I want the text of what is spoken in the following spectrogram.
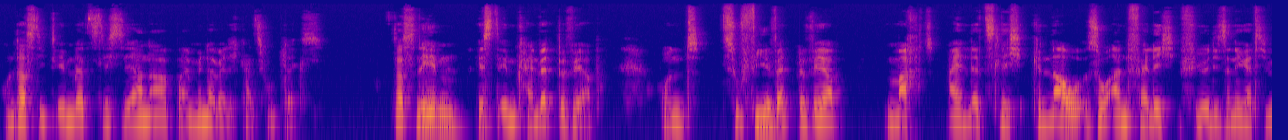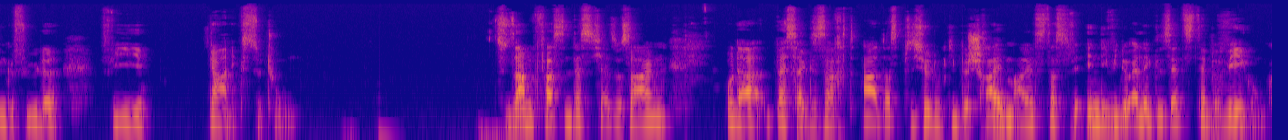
Und das liegt eben letztlich sehr nah beim Minderwertigkeitskomplex. Das Leben ist eben kein Wettbewerb. Und zu viel Wettbewerb macht einen letztlich genauso anfällig für diese negativen Gefühle wie gar nichts zu tun. Zusammenfassend lässt sich also sagen, oder besser gesagt, Adlers Psychologie beschreiben als das individuelle Gesetz der Bewegung.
